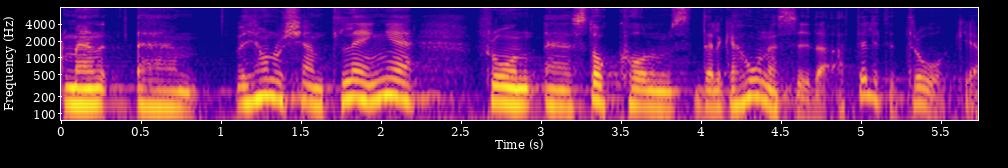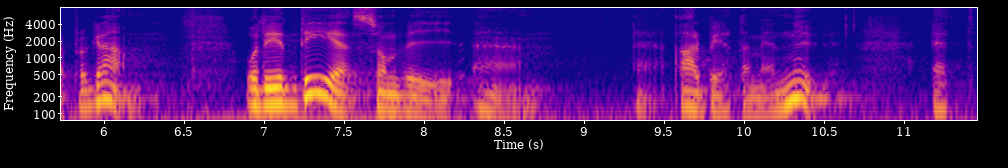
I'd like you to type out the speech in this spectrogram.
Men um, vi har nog känt länge från eh, Stockholmsdelegationens sida att det är lite tråkiga program. Och det är det som vi eh, arbetar med nu. Ett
